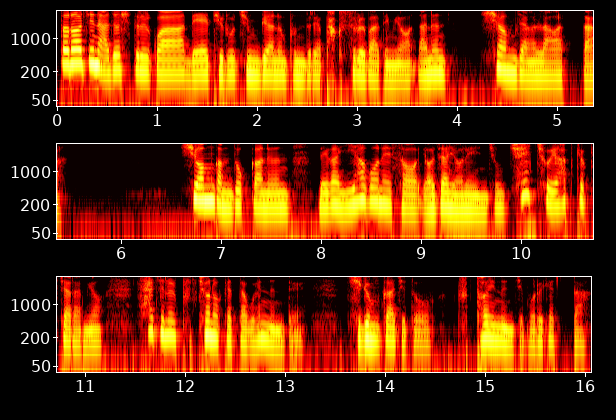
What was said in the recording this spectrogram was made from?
떨어진 아저씨들과 내 뒤로 준비하는 분들의 박수를 받으며 나는 시험장을 나왔다. 시험 감독관은 내가 이 학원에서 여자 연예인 중 최초의 합격자라며 사진을 붙여놓겠다고 했는데 지금까지도 붙어 있는지 모르겠다.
